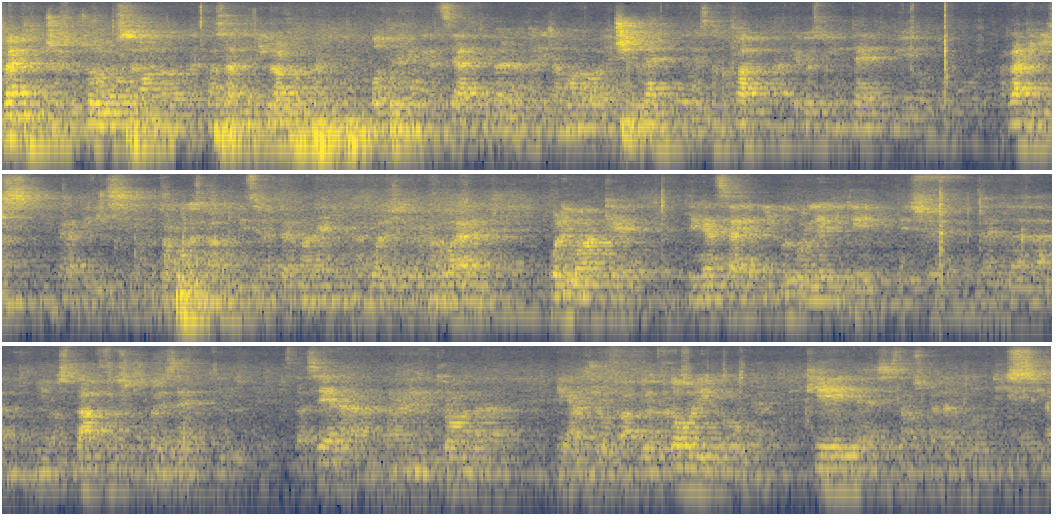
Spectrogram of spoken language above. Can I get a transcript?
Beh, Francesco, solo un secondo per passare il microfono, oltre che ringraziarti per, per il lavoro eccellente che è stato fatto, anche questo in tempi rapidissimi, rapidissimi. Purtroppo questa è una condizione permanente nella quale ci dobbiamo lavorare. Volevo anche ringraziare i due colleghi che invece nel mio staff sono presenti stasera, Anna Trona e Angelo Fabio Attolico, che eh, si stanno spendendo moltissimo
